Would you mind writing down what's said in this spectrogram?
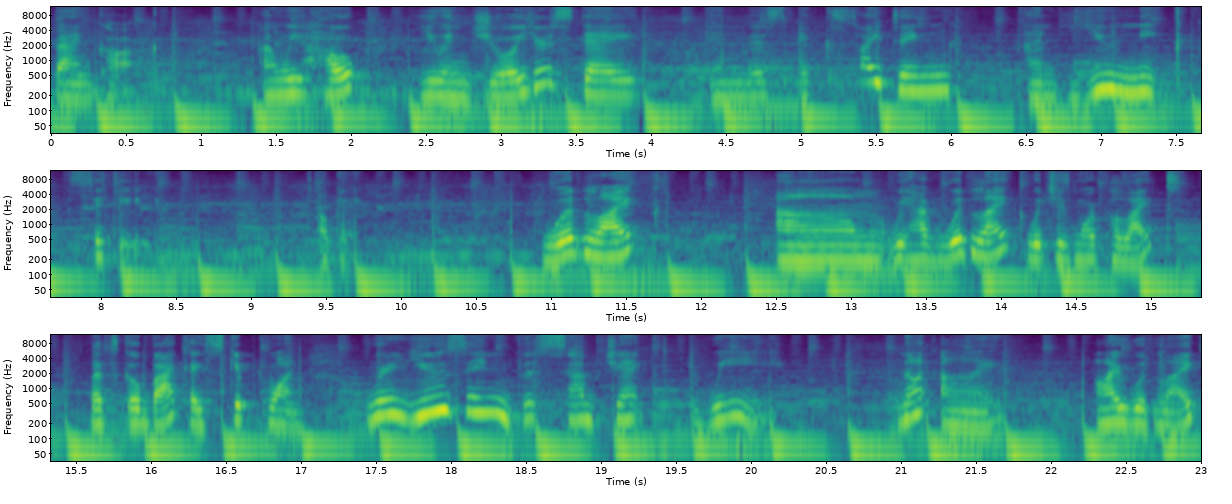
Bangkok and we hope you enjoy your stay in this exciting and unique city. Okay, would like, um, we have would like, which is more polite. Let's go back, I skipped one. We're using the subject we, not I. I would like,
